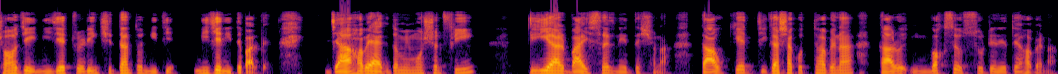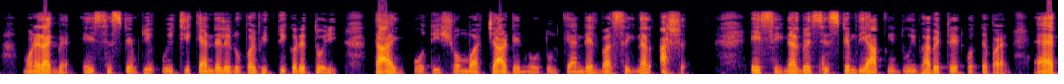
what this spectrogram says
সহজেই নিজের ট্রেডিং সিদ্ধান্ত নিতে, নিজে নিতে পারবেন। যা হবে একদম ইমোশন ফ্রি ক্লিয়ার বাইসেল নির্দেশনা। কাউকে জিজ্ঞাসা করতে হবে না, কারও ইনবক্সেও ছুটে যেতে হবে না। মনে রাখবেন, এই সিস্টেমটি উইকলি ক্যান্ডেলের উপর ভিত্তি করে তৈরি। তাই প্রতি সোমবার চার্টে নতুন ক্যান্ডেল বা সিগন্যাল আসে। এই সিগন্যাল বেস সিস্টেম দিয়ে আপনি দুইভাবে ট্রেড করতে পারেন। এক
